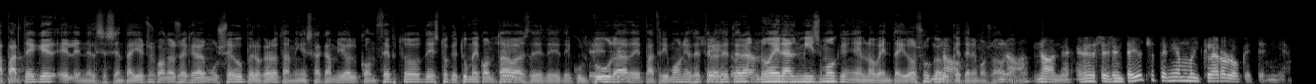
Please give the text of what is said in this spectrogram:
aparte que el- en el 68 es cuando se crea el museo, pero claro, también es que ha cambiado el concepto de esto que tú me contabas, Sí. de, de- de cultura, sí. de patrimonio, etcétera, Sí, etcétera, no era el mismo que en el 92 o que lo que tenemos ahora, ¿no? no, en el 68 tenían muy claro lo que tenían,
